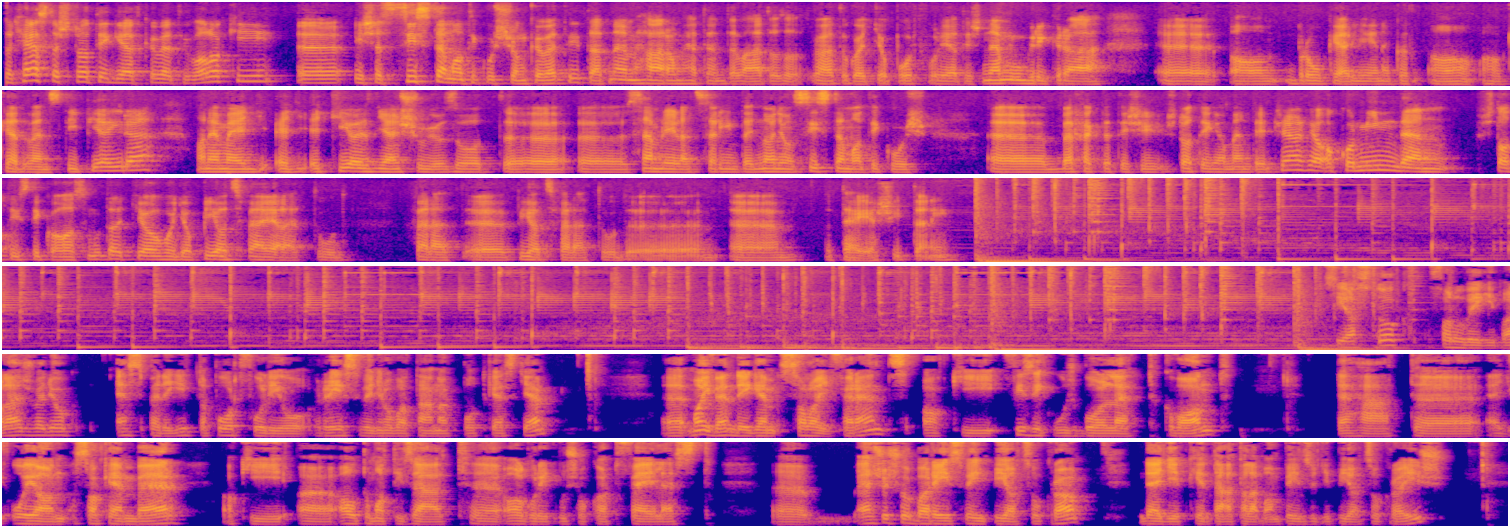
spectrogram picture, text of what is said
Hogyha ezt a stratégiát követi valaki, és ezt szisztematikusan követi, tehát nem három hetente váltogatja a portfóliát, és nem ugrik rá a brokerjének a, a, kedvenc tipjeire, hanem egy, egy, egy kiegyensúlyozott szemlélet szerint egy nagyon szisztematikus befektetési stratégia mentén csinálja, akkor minden statisztika azt mutatja, hogy a piac feljelet tud, felett, piac felett tud teljesíteni. Sziasztok, Faluvégi Balázs vagyok, ez pedig itt a Portfólió részvény rovatának podcastje. Mai vendégem Szalai Ferenc, aki fizikusból lett kvant, tehát egy olyan szakember, aki automatizált algoritmusokat fejleszt elsősorban részvénypiacokra, de egyébként általában pénzügyi piacokra is.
